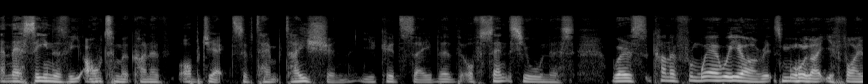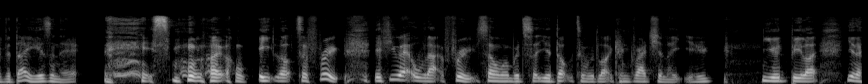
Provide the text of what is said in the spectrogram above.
and they're seen as the ultimate kind of objects of temptation, you could say, the, of sensualness. Whereas, kind of from where we are, it's more like your five a day, isn't it? it's more like, oh, eat lots of fruit. If you ate all that fruit, someone would say, your doctor would like congratulate you. You'd be like, you know,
